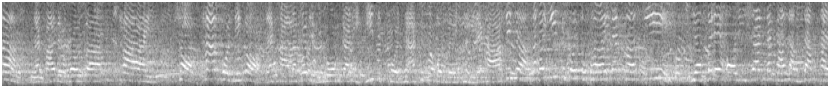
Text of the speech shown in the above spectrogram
ค่ะนะคะ เดี๋ยวเราจะถ่ายช็อต 5 คนนี้ก่อนนะคะ แล้วก็เดี๋ยวรวมกันอีก 20 คนนะ ขึ้นมาบนเวทีนะคะชิจาแล้วก็ 20 คนสุดท้ายนะคะ ที่ยังไม่ได้ออดิชั่นนะคะ หลังจากถ่าย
